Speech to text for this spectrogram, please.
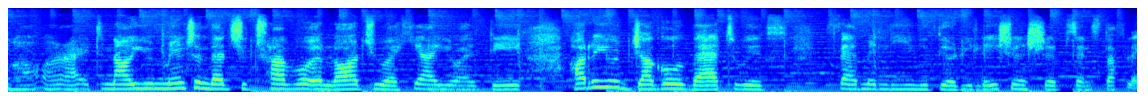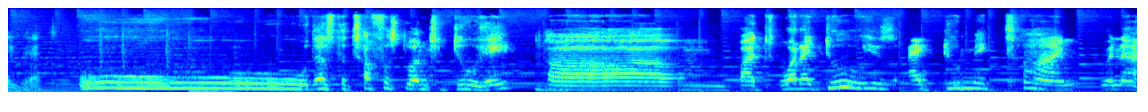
Oh, all right. Now you mentioned that you travel a lot. You are here. You are there. How do you juggle that with family, with your relationships and stuff like that? Oh, that's the toughest one to do, hey? Um, but what I do is I do make time when I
